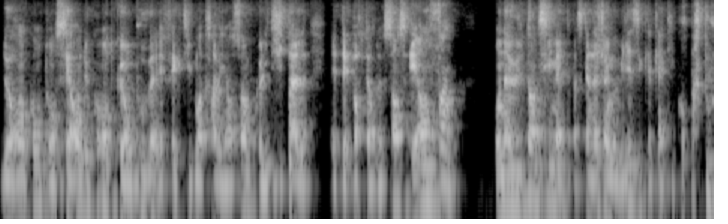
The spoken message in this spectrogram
de rencontre où on s'est rendu compte qu'on pouvait effectivement travailler ensemble, que le digital était porteur de sens. Et enfin, on a eu le temps de s'y mettre parce qu'un agent immobilier, c'est quelqu'un qui court partout.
